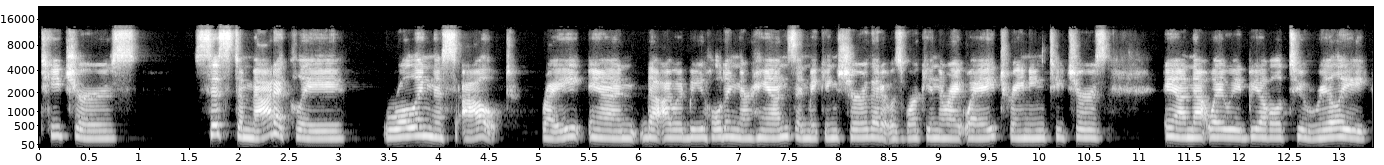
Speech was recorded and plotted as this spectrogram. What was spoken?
teachers systematically rolling this out, right? And that I would be holding their hands and making sure that it was working the right way, training teachers. And that way we'd be able to really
